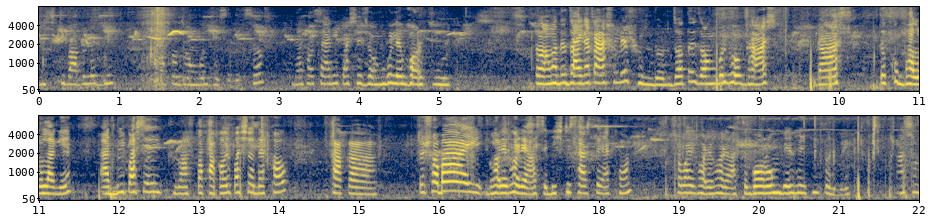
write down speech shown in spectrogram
বৃষ্টি বাদলের দিন। কত জঙ্গল হয়েছে, দেখছ? দেখো, চারিপাশে জঙ্গলে ভরপুর। তো আমাদের জায়গাটা আসলে সুন্দর। যতই জঙ্গল হোক, ঘাস, গাছ, তো খুব ভালো লাগে। আর দুই পাশে রাস্তা ফাঁকা, ওই পাশেও দেখাও, ফাঁকা। তো সবাই ঘরে ঘরে আছে, বৃষ্টি ছাড়ছে এখন। সবাই ঘরে ঘরে আছে, গরম বের হয়ে কী করবে? আসুন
